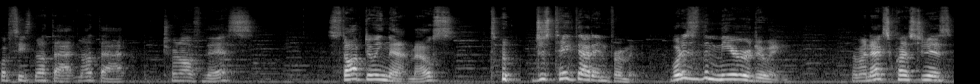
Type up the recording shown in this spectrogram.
Whoopsies, not that, not that. Turn off this. Stop doing that, mouse. Just take that in for a minute. What is the mirror doing? And my next question is,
